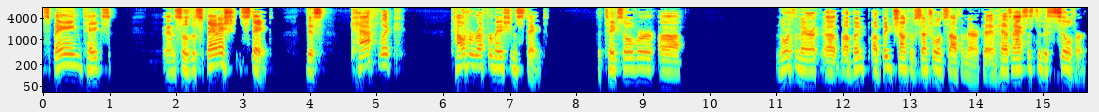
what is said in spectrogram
Spain takes and so the Spanish state, this Catholic counter Reformation state that takes over uh, North America, uh, a big a big chunk of Central and South America, and has access to this silver.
